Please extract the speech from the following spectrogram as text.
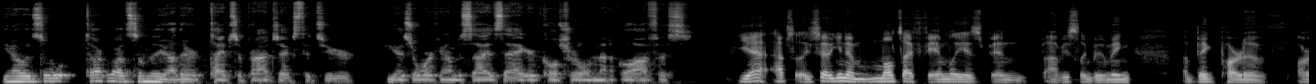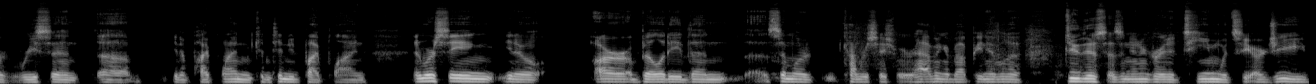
You know so talk about some of the other types of projects that you're you guys are working on besides the agricultural and medical office? Yeah absolutely. So you know multifamily has been obviously booming. A big part of our recent uh, you know pipeline and continued pipeline. And we're seeing you know our ability then uh, similar conversation we were having about being able to do this as an integrated team with crg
